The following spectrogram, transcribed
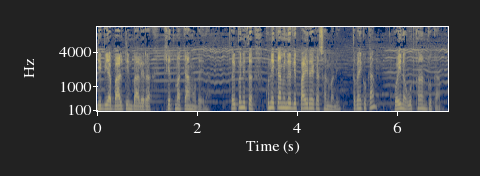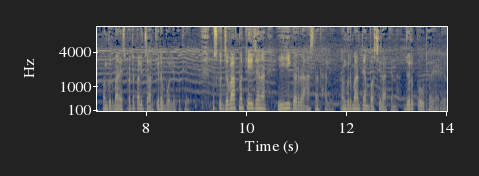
डिबिया बाल्टिन बालेर खेतमा काम हुँदैन। तैपनि त कुनै काम यिनीहरूले पाइरहेका छन् भने तपाईँको काम? होइन उत्खननको काम। अङ्गुरमान यसपटक अलिक झर्केर बोलेको थियो। उसको जवाफमा केहीजना हिही गरेर हाँस्न थाले। अङ्गुरमान त्यहाँ बसिराखेन। जुरुक्क उठेर हिँड्यो।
